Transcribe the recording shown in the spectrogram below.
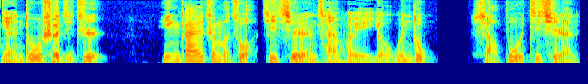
年度设计之，应该这么做，机器人才会有温度。小布机器人，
